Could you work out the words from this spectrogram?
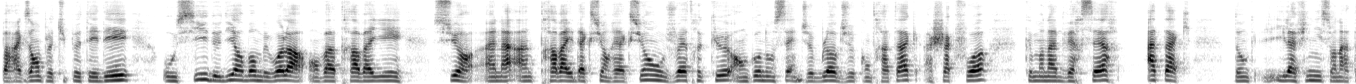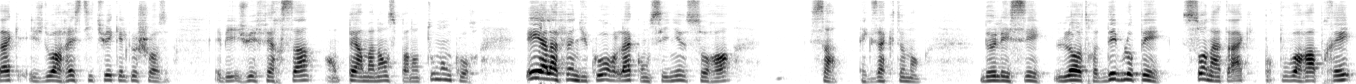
Par exemple, tu peux t'aider aussi de dire, bon ben voilà, on va travailler sur un, travail d'action-réaction où je vais être que en gonosen, je bloque, je contre-attaque à chaque fois que mon adversaire attaque. Donc il a fini son attaque et je dois restituer quelque chose. Eh bien, je vais faire ça en permanence pendant tout mon cours. Et à la fin du cours, la consigne sera ça, exactement. De laisser l'autre développer son attaque pour pouvoir après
